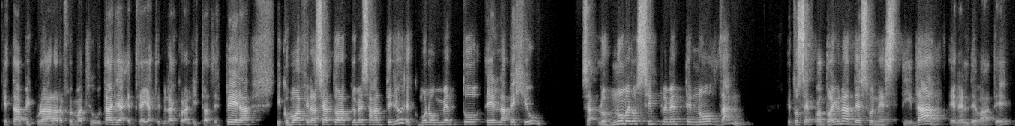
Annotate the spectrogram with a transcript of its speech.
que están vinculadas a la reforma tributaria, entre ellas terminar con las listas de espera, y cómo va a financiar todas las promesas anteriores, como un aumento en la PGU. O sea, los números simplemente no dan. Entonces, cuando hay una deshonestidad en el debate,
